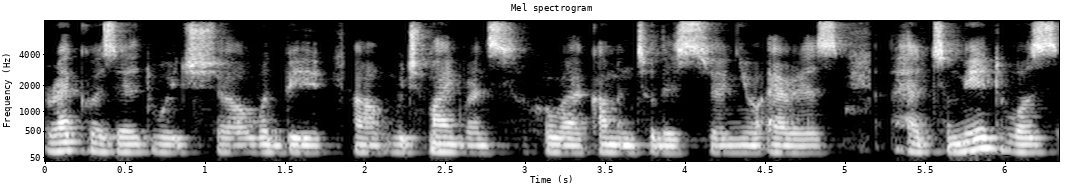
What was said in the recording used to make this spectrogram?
requisite which would be which migrants who were coming to these new areas had to meet was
